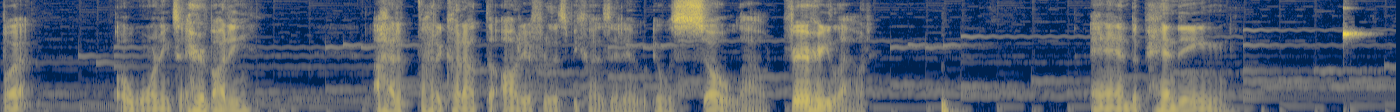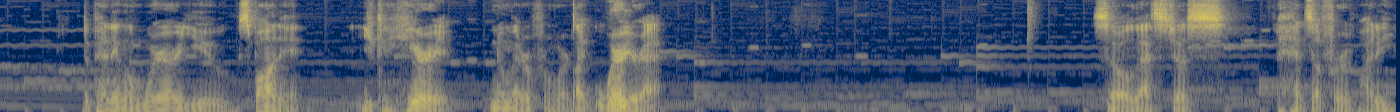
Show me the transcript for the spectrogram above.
But a warning to everybody I had to I had to cut out the audio for this because it, it it was so loud, very loud. And depending depending on where you spawn it, you can hear it no matter from where, like where you're at. So that's just a heads up for everybody.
